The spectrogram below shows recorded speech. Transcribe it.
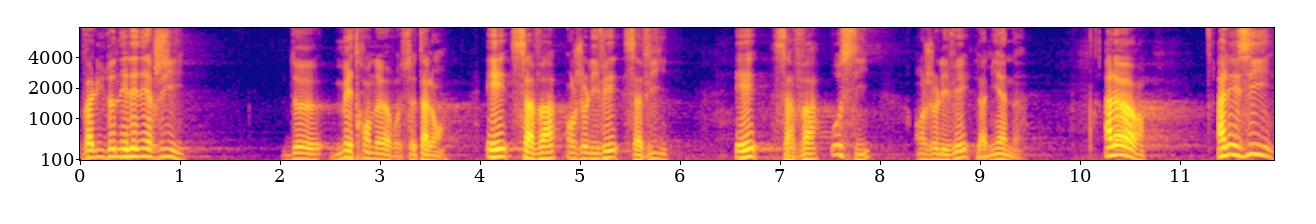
va lui donner l'énergie de mettre en œuvre ce talent. Et ça va enjoliver sa vie. Et ça va aussi enjoliver la mienne. Alors, allez-y,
